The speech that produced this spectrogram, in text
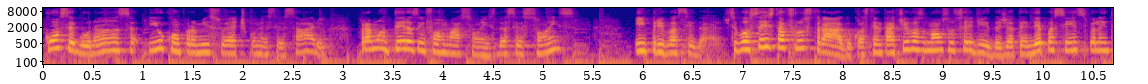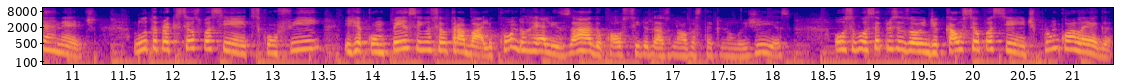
com segurança e o compromisso ético necessário para manter as informações das sessões em privacidade. Se você está frustrado com as tentativas mal sucedidas de atender pacientes pela internet, luta para que seus pacientes confiem e recompensem o seu trabalho quando realizado com o auxílio das novas tecnologias, ou se você precisou indicar o seu paciente para um colega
